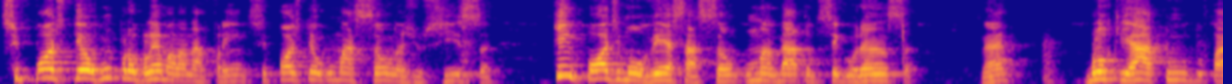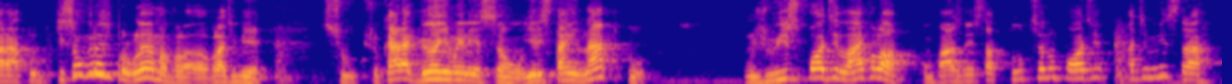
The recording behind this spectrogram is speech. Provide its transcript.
se pode ter algum problema lá na frente, se pode ter alguma ação na justiça. Quem pode mover essa ação? Um mandato de segurança, né? Bloquear tudo, parar tudo. Que isso é um grande problema, Vladimir. Se o, se o cara ganha uma eleição e ele está inapto, um juiz pode ir lá e falar: ó, com base no estatuto, você não pode administrar.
